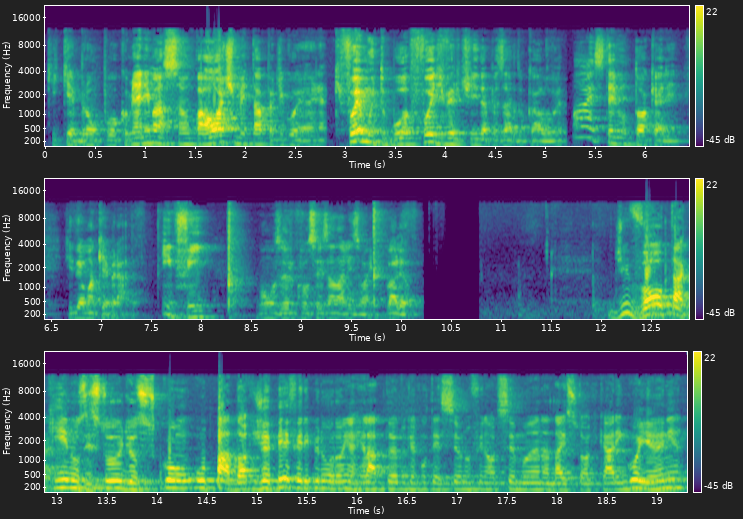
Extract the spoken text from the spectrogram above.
que quebrou um pouco minha animação com a ótima etapa de Goiânia, que foi muito boa, foi divertida apesar do calor, mas teve um toque ali que deu uma quebrada. Enfim, vamos ver o que vocês analisam aí. Valeu! De volta aqui nos estúdios com o Paddock GP, Felipe Noronha relatando o que aconteceu no final de semana da Stock Car em Goiânia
